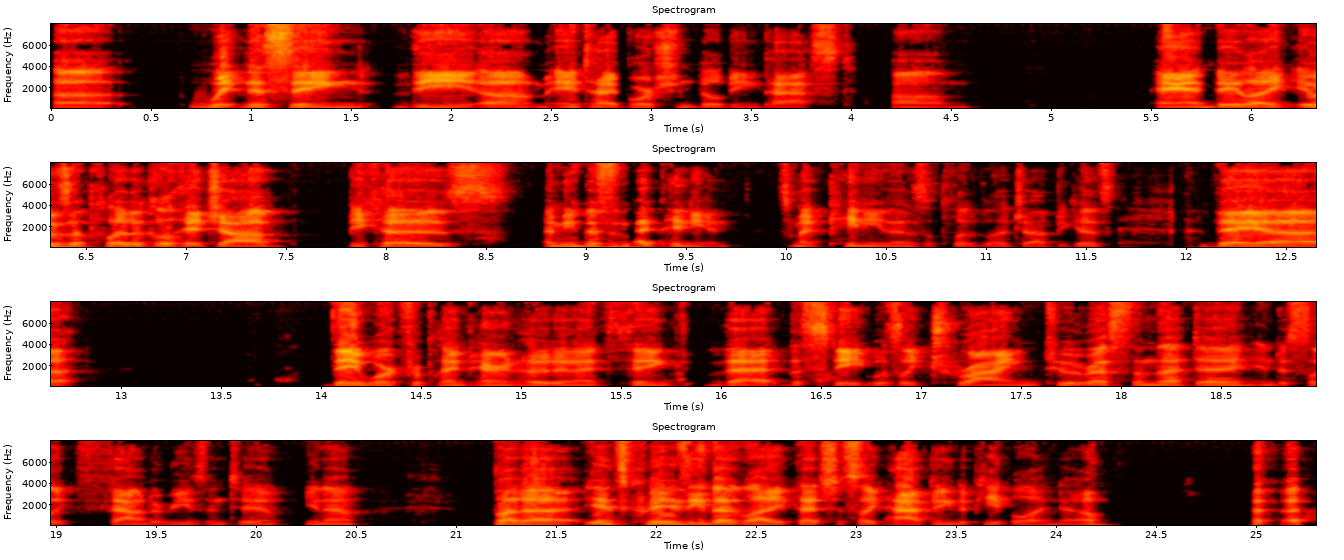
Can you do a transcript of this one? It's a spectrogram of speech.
uh, witnessing the um, anti-abortion bill being passed. Um, and they like it was a political hit job because I mean this is my opinion. It's my opinion that it's a political hit job because they uh they work for Planned Parenthood and I think that the state was like trying to arrest them that day and just like found a reason to, you know? But uh it's crazy that like that's just like happening to people I know.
